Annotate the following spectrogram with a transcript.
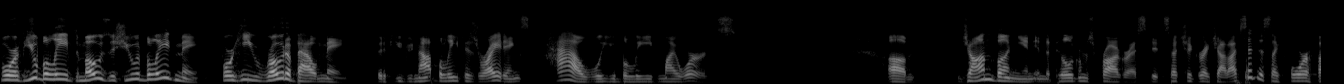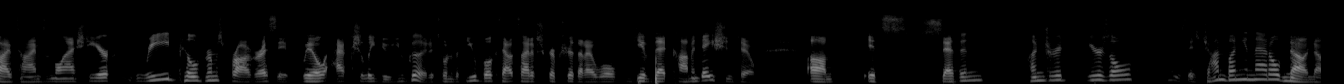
For if you believed Moses, you would believe me, for he wrote about me. But if you do not believe his writings, how will you believe my words? Um, John Bunyan in The Pilgrim's Progress did such a great job. I've said this like four or five times in the last year. Read Pilgrim's Progress, it will actually do you good. It's one of the few books outside of Scripture that I will give that commendation to. Um, it's 700 years old. Is, is John Bunyan that old? No, no,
